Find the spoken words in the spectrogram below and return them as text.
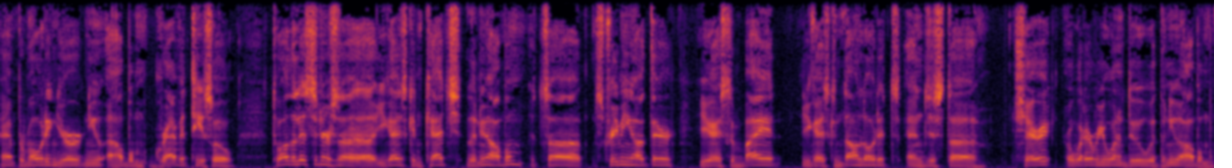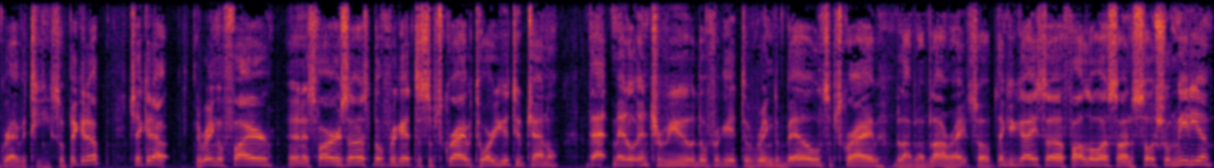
and promoting your new album, Gravity. So, to all the listeners, uh, you guys can catch the new album. It's uh, streaming out there. You guys can buy it, you guys can download it, and just uh, share it or whatever you want to do with the new album, Gravity. So, pick it up, check it out. The Ring of Fire. And as far as us, don't forget to subscribe to our YouTube channel. That Metal Interview. Don't forget to ring the bell, subscribe, blah, blah, blah, right? So thank you guys. Uh, follow us on social media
